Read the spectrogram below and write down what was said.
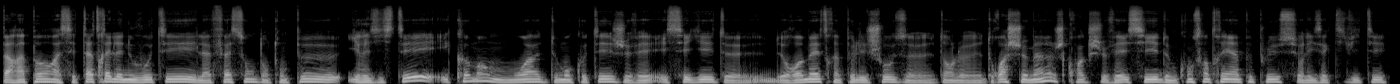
par rapport à cet attrait de la nouveauté et la façon dont on peut y résister et comment moi de mon côté je vais essayer de, remettre un peu les choses euh, dans le droit chemin. Je crois que je vais essayer de me concentrer un peu plus sur les activités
